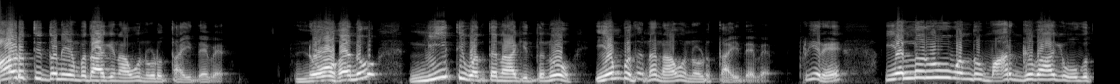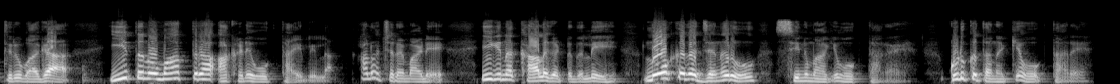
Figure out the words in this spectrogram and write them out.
ಮಾಡುತ್ತಿದ್ದನು ಎಂಬುದಾಗಿ ನಾವು ನೋಡುತ್ತಾ ಇದ್ದೇವೆ. ನೋಹನು ನೀತಿವಂತನಾಗಿದ್ದನು ಎಂಬುದನ್ನು ನಾವು ನೋಡುತ್ತಾ ಇದ್ದೇವೆ. ಪ್ರಿಯರೇ, ಎಲ್ಲರೂ ಒಂದು ಮಾರ್ಗವಾಗಿ ಹೋಗುತ್ತಿರುವಾಗ ಈತನು ಮಾತ್ರ ಆ ಕಡೆ ಹೋಗ್ತಾ ಇರಲಿಲ್ಲ. ಆಲೋಚನೆ ಮಾಡಿ, ಈಗಿನ ಕಾಲಘಟ್ಟದಲ್ಲಿ ಲೋಕದ ಜನರು ಸಿನಿಮಾಗೆ ಹೋಗ್ತಾರೆ, ಕುಡುಕತನಕ್ಕೆ ಹೋಗ್ತಾರೆ,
